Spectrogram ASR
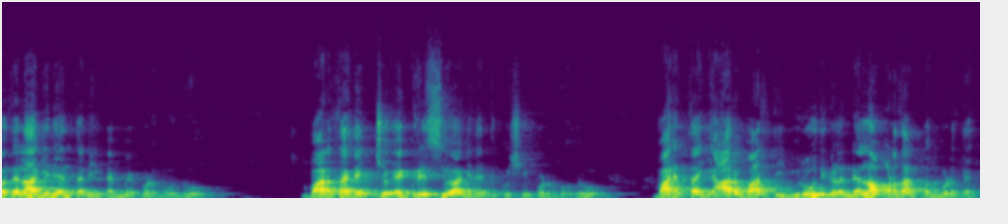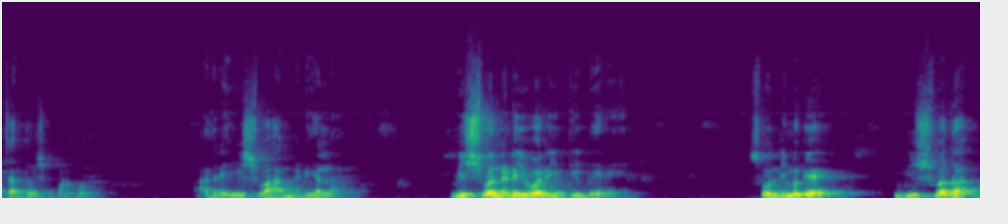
ಬದಲಾಗಿದೆ ಅಂತ ನೀವು ಹೆಮ್ಮೆ ಪಡ್ಬೋದು, ಭಾರತ ಹೆಚ್ಚು ಅಗ್ರೆಸಿವ್ ಆಗಿದೆ ಅಂತ ಖುಷಿ ಪಡ್ಬೋದು, ಭಾರತ ಯಾರ ಭಾರತೀಯ ವಿರೋಧಿಗಳನ್ನೆಲ್ಲ ಹೊಡೆದಾಕಿ ಬಂದ್ಬಿಡುತ್ತೆ ಅಂತ ಸಂತೋಷ ಪಡ್ಬೋದು. ಆದರೆ ವಿಶ್ವ ಹಾಗೆ ನಡೆಯಲ್ಲ ವಿಶ್ವ ನಡೆಯುವ ರೀತಿ ಬೇರೆ. ಸೊ ನಿಮಗೆ ವಿಶ್ವದ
